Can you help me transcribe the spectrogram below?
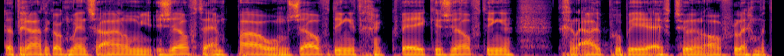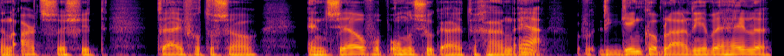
Dat raad ik ook mensen aan om jezelf te empoweren. Om zelf dingen te gaan kweken, zelf dingen te gaan uitproberen. Eventueel in overleg met een arts als je het twijfelt of zo. En zelf op onderzoek uit te gaan. En Ja. die ginkgo-bladeren die hebben hele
